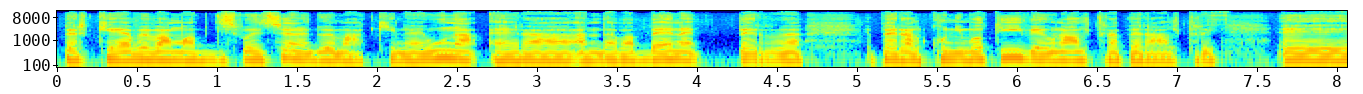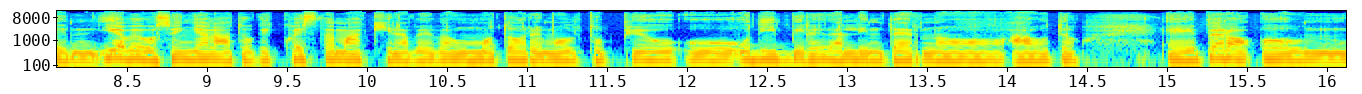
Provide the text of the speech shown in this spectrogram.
perché avevamo a disposizione due macchine, una era, andava bene per, per, alcuni motivi e un'altra per altri. Eh, io avevo segnalato che questa macchina aveva un motore molto più udibile dall'interno auto, eh, però oh,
